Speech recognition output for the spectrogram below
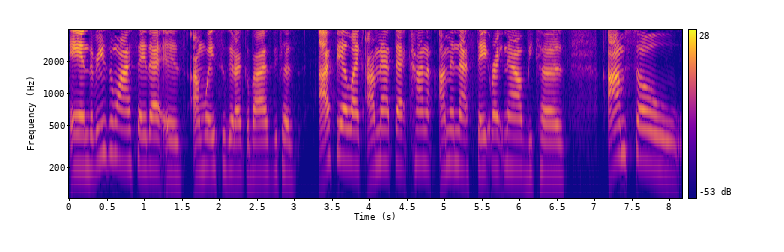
And the reason why I say that is I'm way too good at goodbyes because I feel like I'm at that kind of, I'm in that state right now because I'm so,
